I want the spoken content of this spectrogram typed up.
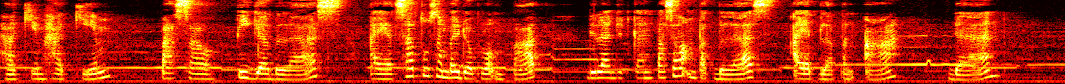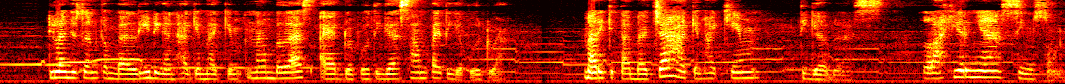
Hakim-Hakim pasal 13 ayat 1 sampai 24 dilanjutkan pasal 14 ayat 8a dan dilanjutkan kembali dengan Hakim-Hakim 16 ayat 23 sampai 32. Mari kita baca Hakim-Hakim 13. Lahirnya Simpson.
